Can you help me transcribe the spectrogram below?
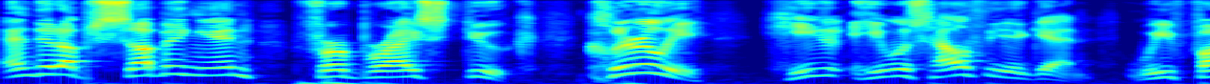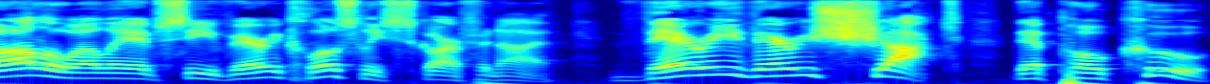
ended up subbing in for Bryce Duke. Clearly, he he was healthy again. We follow LAFC very closely, Scarf and I. Very, very shocked that Poku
